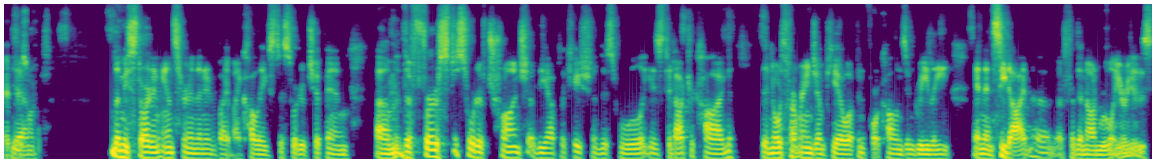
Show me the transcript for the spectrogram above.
at this Yeah. point? Let me start an answer and then invite my colleagues to sort of chip in. Um, the first sort of tranche of the application of this rule is to Dr. Cog, the North Front Range MPO up in Fort Collins and Greeley, and then CDOT uh, for the non-rural areas.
